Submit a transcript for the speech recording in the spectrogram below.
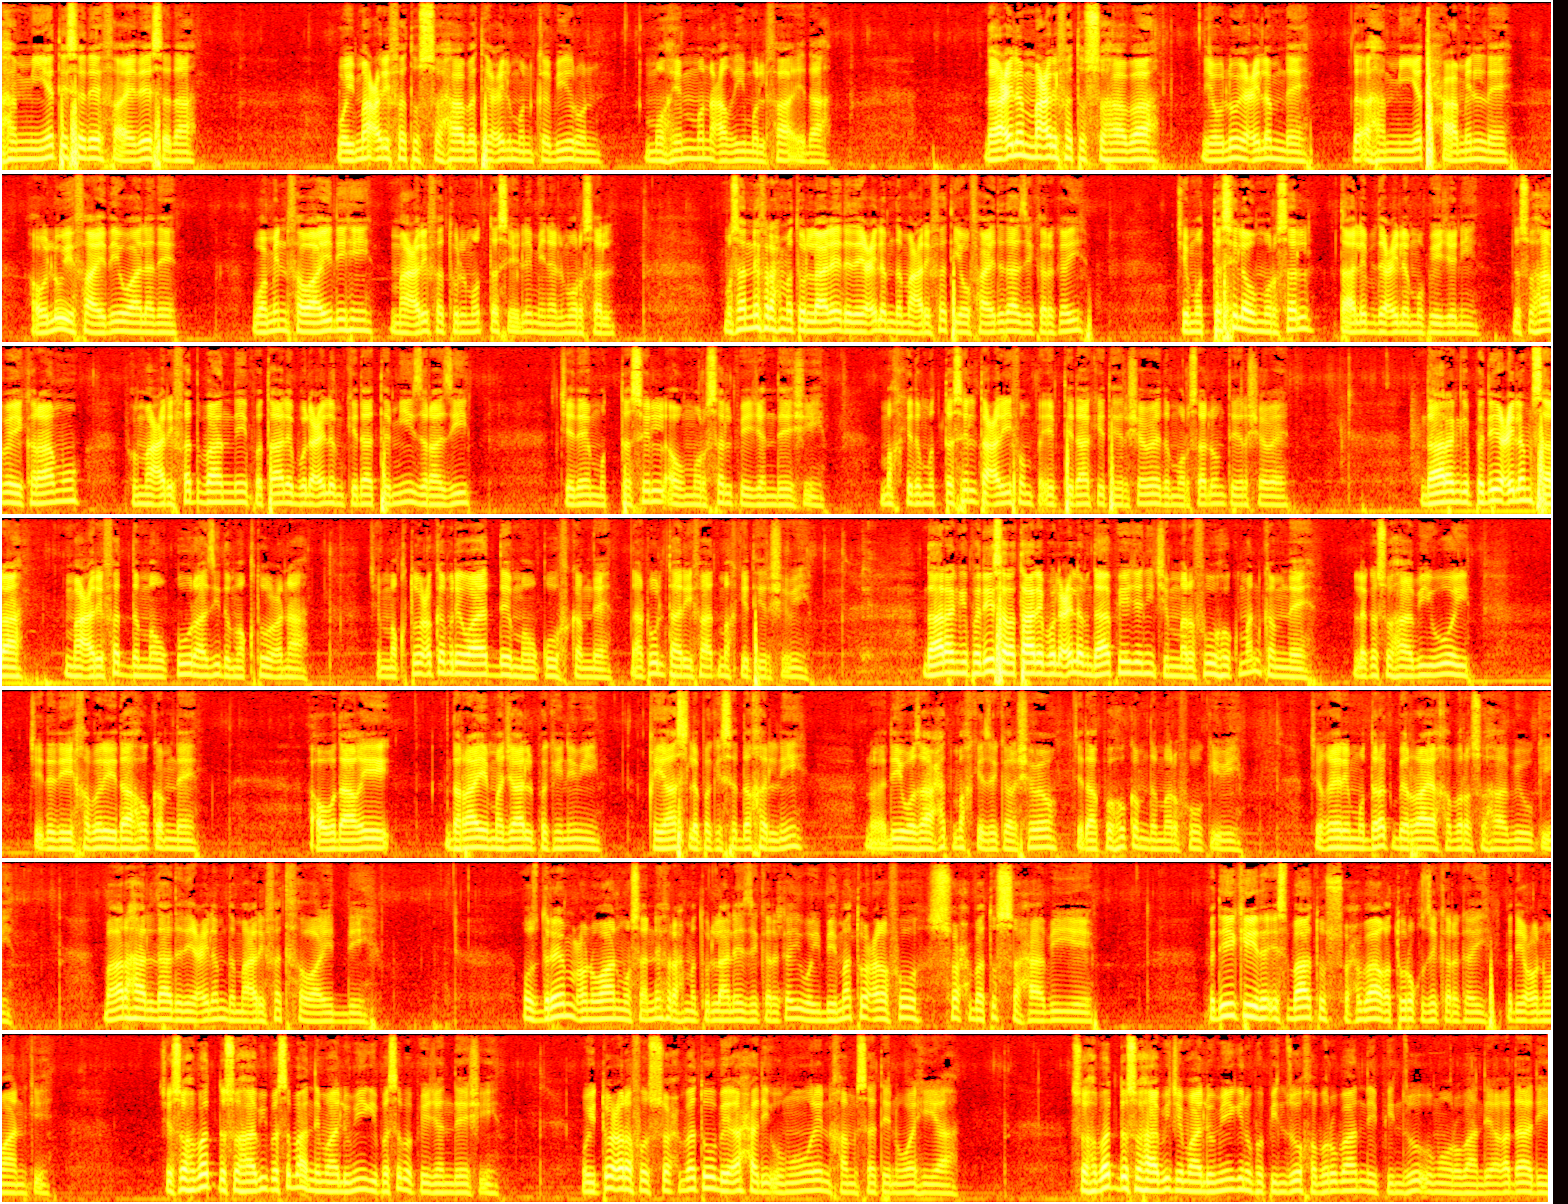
اهمیت څه ده فائدې څه ده وی معرفة الصحابة علم کبیر مهم عظیم الفائده دا علم معرفة الصحابه یو لوی علم دی د اهمیت حامل دی او لوی فائدې والا دی ومن فوائده معرفة المتصل من المرسل مصنف رحمت الله علیه د علم د معرفت یو فائده دا ذکر کوي چې متصل او مرسل طالب د علم وپېژني. د صحابه کرامو په معرفت باندې په طالب العلم کې دا تمیز راځي چې د متصل او مرسل پېژندې شي. مخکې د متصل تعریف هم په ابتدا کې تیر شوی د مرسل هم تیر شوی دارنګ په دې علم سره معرفت د موقوع راځي د مقطوع نه چې مقطوع کم روایت دی موقوف کم دی دا ټول تعریفات مخکې تیر شوي دا رنګ په دې سره طالب العلم دا پیژني چې مرفوع حکمن کم دی لکه صحابي وای چې د دې خبرې دا حکم دی او داغي درای مجال پکې نوي قیاس لپکې څه دخل ني نو دې وضاحت مخکې ذکر شوی چې دا په حکم د مرفوع کې وي چې غیر مدرک بر رای خبره صحابي وکي بهر حال دا د علم د معرفت فواید دي اوس دریم عنوان مصنف رحمت الله علیه ذکر کوي وی بما تعرف صحبه الصحابیه په دې کې د اثبات الصحبه غ طرق ذکر کوي په دې عنوان کې چې صحبت د صحابي په سبا باندې معلومیږي په سبا پیژندې شي وي تعرف الصحبه باحد امور خمسه وهي صحبت د صحابي چې معلومیږي نو په پنځو خبرو باندې پنځو امور باندې هغه دادي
